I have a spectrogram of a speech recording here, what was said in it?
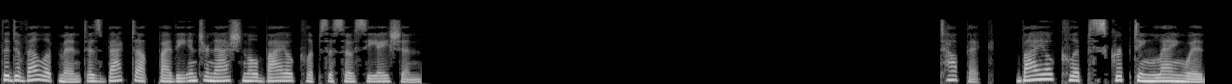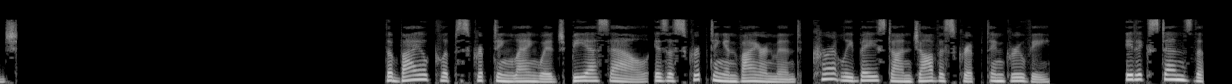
The development is backed up by the International Bioclipse Association. Bioclipse scripting language The Bioclipse scripting language (BSL) is a scripting environment currently based on JavaScript and Groovy. It extends the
